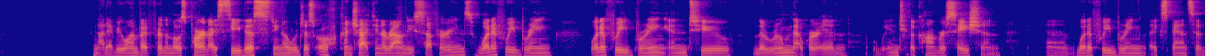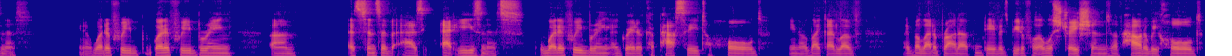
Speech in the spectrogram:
not everyone but for the most part i see this you know we're just oh contracting around these sufferings what if we bring what if we bring into the room that we're in, into the conversation, um, what if we bring expansiveness? You know, what if we what if we bring um, a sense of as at easeness? What if we bring a greater capacity to hold? You know, like I love, like Valletta brought up David's beautiful illustrations of how do we hold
